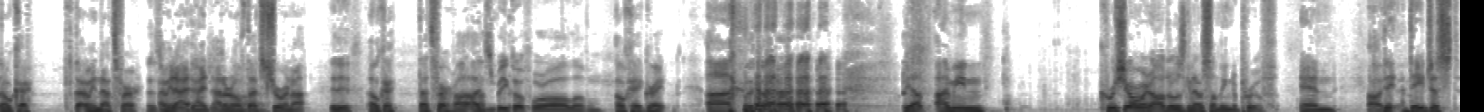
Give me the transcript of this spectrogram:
Okay, I mean that's fair. It's I mean, I, I, I don't know if that's true or not. It is. Okay, that's fair. I, I, I speak up for all of them. Okay, great. Uh, yeah, I mean, Cristiano Ronaldo is going to have something to prove, and Oh, they, yeah. they just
